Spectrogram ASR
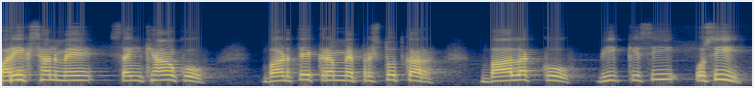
परीक्षण में संख्याओं को बढ़ते क्रम में प्रस्तुत कर बालक को भी किसी उसी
